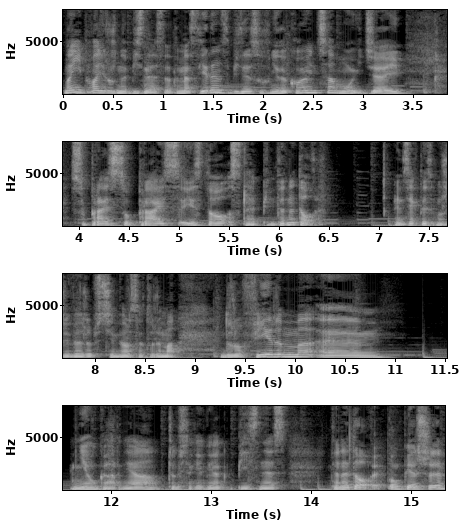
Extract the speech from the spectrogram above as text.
no i prowadzi różne biznesy. Natomiast jeden z biznesów nie do końca mu idzie i surprise, surprise, jest to sklep internetowy. Więc jak to jest możliwe, że przedsiębiorca, który ma dużo firm, yy, nie ogarnia czegoś takiego jak biznes internetowy? Punkt pierwszy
